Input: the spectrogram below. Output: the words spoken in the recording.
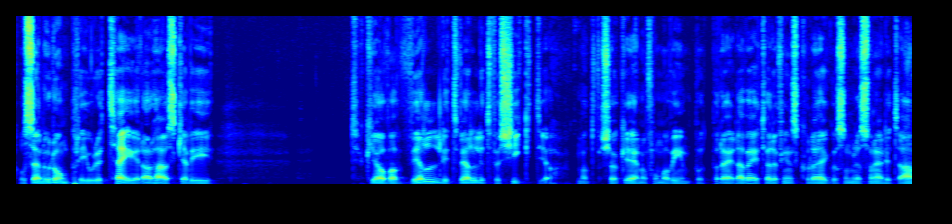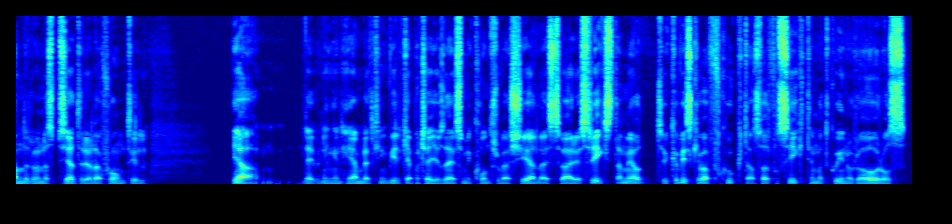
Och sen hur de prioriterar här ska vi tycker jag var väldigt, väldigt försiktiga med att försöka ge någon form av input på det. Där vet jag det finns kollegor som resonerar lite annorlunda, speciellt i relation till, ja, det är väl ingen hemlighet kring vilka partier det är som är kontroversiella i Sveriges riksdag, men jag tycker vi ska vara fruktansvärt försiktiga med att gå in och röra oss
